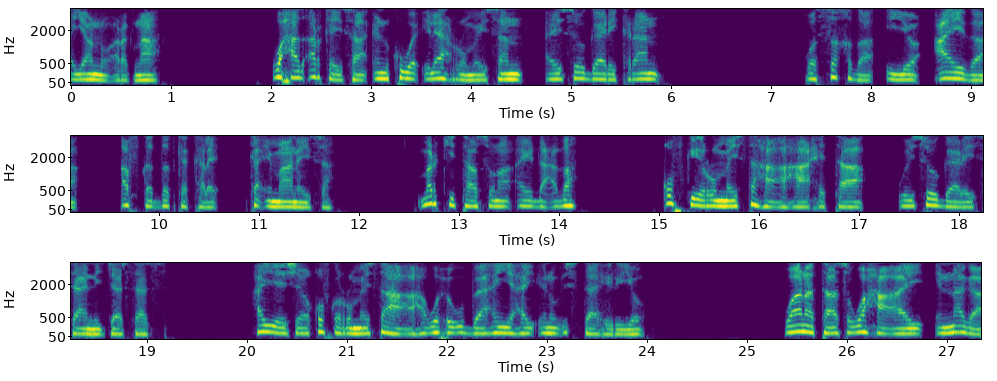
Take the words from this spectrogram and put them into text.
ayaannu aragnaa. Waxaad arkaysaa in kuwa ilaah rumaysan ay soo gaari karaan wasakhda iyo cayda afka dadka kale ka imaanaysa. Markii taasuna ay dhacda qofkii rumaystaha ahaa xitaa way soo gaaraysaa nijaastaas ha yeeshee qofka rumaystaha ah wuxuu u baahan yahay inuu isdaahiriyo waana taas waxa ay innaga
